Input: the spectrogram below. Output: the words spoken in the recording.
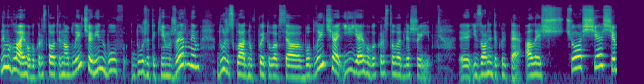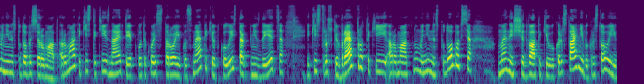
Не могла його використовувати на обличчя. Він був дуже таким жирним, дуже складно впитувався в обличчя, і я його використала для шиї і зони декольте. Але що ще ще мені не сподобався аромат? Аромат якийсь такий, знаєте, як от якоїсь старої косметики. От колись, так мені здається, якийсь трошки в ретро такий аромат. Ну, мені не сподобався. У мене ще два такі у використанні, використовую їх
